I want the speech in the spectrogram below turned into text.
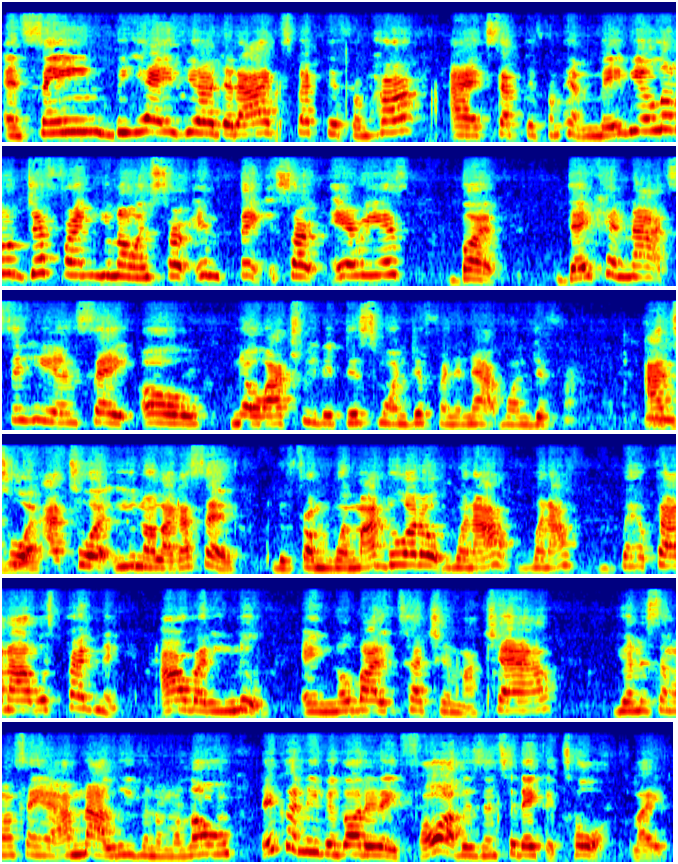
and same behavior that I expected from her, I accepted from him. Maybe a little different, you know, in certain th- certain areas, but they cannot sit here and say, "Oh, no, I treated this one different and that one different." I mm-hmm. taught, I taught, you know, like I said, from when my daughter, when I when I found out I was pregnant, I already knew. Ain't nobody touching my child. You understand what I'm saying? I'm not leaving them alone. They couldn't even go to their fathers until they could talk. Like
